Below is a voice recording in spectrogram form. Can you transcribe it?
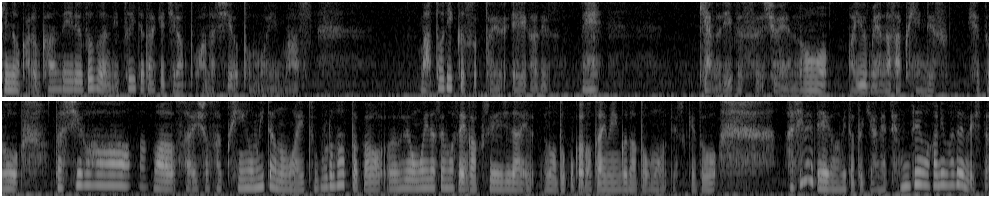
昨日から浮かんでいる部分についてだけちらっとお話ししようと思います。マトリクスという映画ですね。キアヌ・リーブス主演の、まあ、有名な作品ですけど私は、まあ、最初作品を見たのはいつ頃だったか全然思い出せません学生時代のどこかのタイミングだと思うんですけど初めて映画を見た時はね全然分かりませんでした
